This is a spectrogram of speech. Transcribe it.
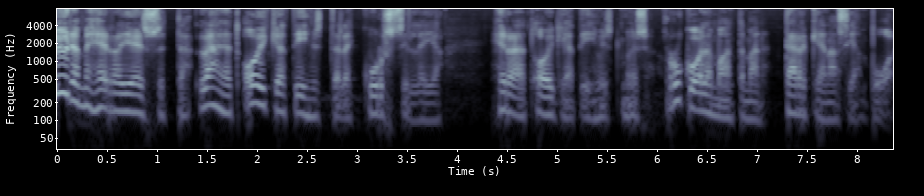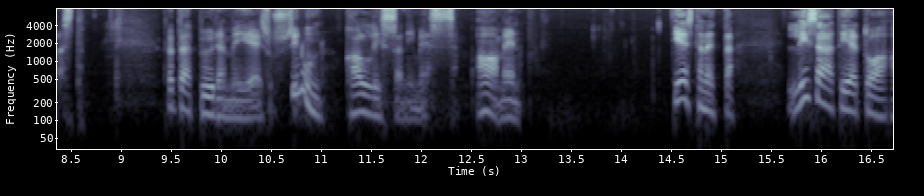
Pyydämme Herra Jeesus, että lähdet oikeat ihmiset tälle kurssille ja heräät oikeat ihmiset myös rukoilemaan tämän tärkeän asian puolesta. Tätä pyydämme Jeesus sinun kallissa nimessä. Aamen. Tiestän, että lisää tietoa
